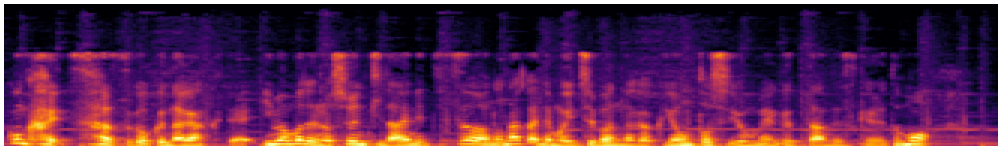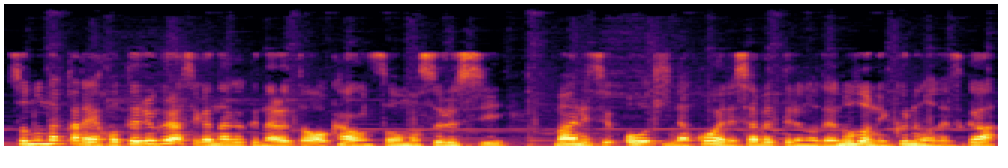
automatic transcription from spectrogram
今回ツアーすごく長くて今までの春季来日ツアーの中でも一番長く4都市を巡ったんですけれどもその中でホテル暮らしが長くなると乾燥もするし毎日大きな声で喋ってるので喉に来るのですが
